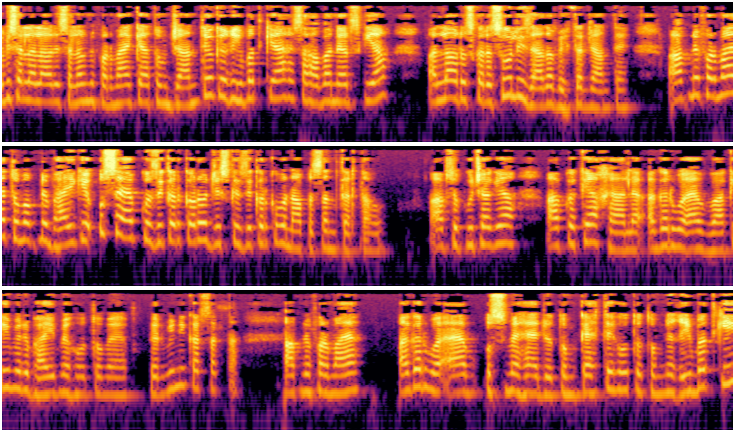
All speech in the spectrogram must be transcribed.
نبی صلی اللہ علیہ وسلم نے فرمایا، کیا تم جانتے ہو کہ غیبت کیا ہے؟ صحابہ نے ارض کیا اللہ اور اس کا رسول ہی زیادہ بہتر جانتے ہیں۔ آپ نے فرمایا تم اپنے بھائی کے اس ایپ کو ذکر کرو جس کے ذکر کو وہ ناپسند کرتا ہو۔ آپ سے پوچھا گیا، آپ کا کیا خیال ہے؟ اگر وہ ایپ واقعی میرے بھائی میں ہو تو میں پھر بھی نہیں کر سکتا۔ آپ نے فرمایا، اگر وہ ایب اس میں ہے جو تم کہتے ہو تو تم نے غیبت کی،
